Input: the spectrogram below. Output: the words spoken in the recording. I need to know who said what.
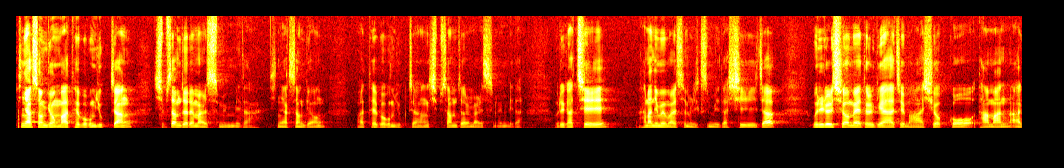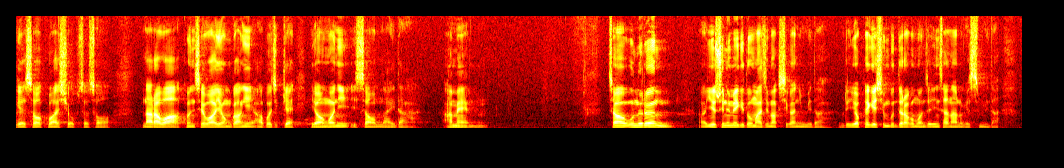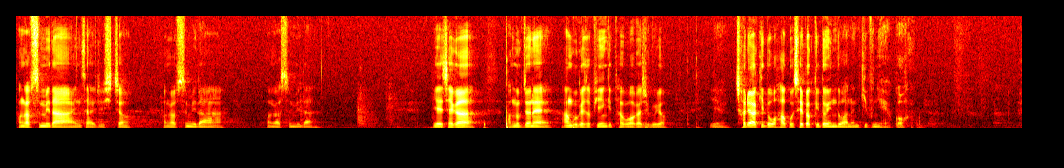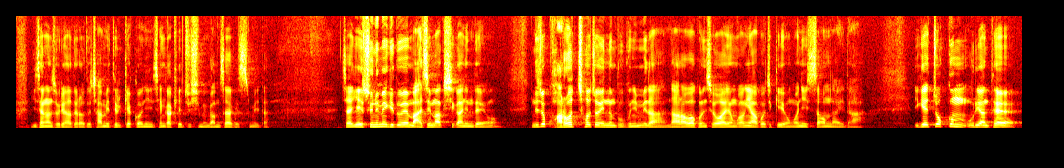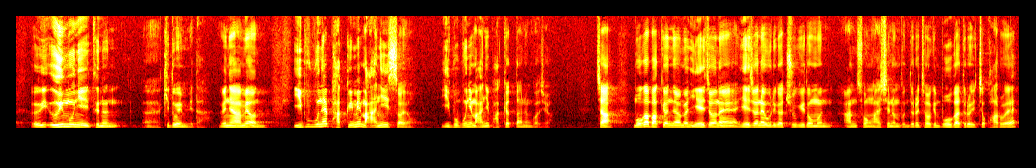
Speaker 1: 신약 성경 마태복음 6장 13절의 말씀입니다. 신약 성경 마태복음 6장 13절 말씀입니다. 우리 같이 하나님의 말씀을 읽습니다. 시작. 우리를 시험에 들게 하지 마시옵고 다만 악에서 구하시옵소서. 나라와 권세와 영광이 아버지께 영원히 있사옵나이다. 아멘. 자, 오늘은 아, 예수님의 기도 마지막 시간입니다. 우리 옆에 계신 분들하고 먼저 인사 나누겠습니다. 반갑습니다. 인사해 주시죠. 반갑습니다. 반갑습니다. 예, 제가 방금 전에 한국에서 비행기 타고 와가지고요. 예, 철야 기도하고 새벽 기도 인도하는 기분이에요. 꼭 이상한 소리 하더라도 잠이 들겠거니 생각해 주시면 감사하겠습니다. 자, 예수님의 기도의 마지막 시간인데요. 근데 저 괄호 쳐져 있는 부분입니다. 나라와 권세와 영광이 아버지께 영원히 있사옵나이다. 이게 조금 우리한테 의, 문이 드는 기도입니다. 왜냐하면 이 부분에 바뀜이 많이 있어요. 이 부분이 많이 바뀌었다는 거죠. 자, 뭐가 바뀌었냐면 예전에 예전에 우리가 주기도문 암송하시는 분들은 저기 뭐가 들어 있죠? 괄호에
